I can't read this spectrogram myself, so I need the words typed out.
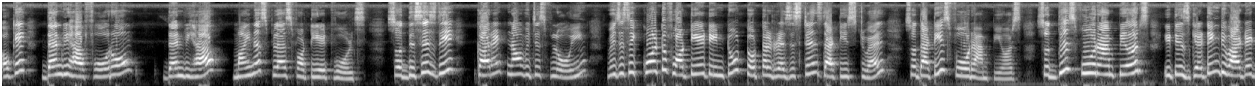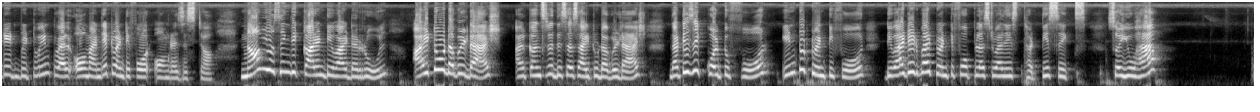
okay? Then we have 4 ohm. Then we have minus plus 48 volts. So this is the current now which is flowing which is equal to 48 into total resistance that is 12 so that is 4 amperes. So this 4 amperes it is getting divided in between 12 ohm and the 24 ohm resistor. Now using the current divider rule i2 double dash I'll consider this as I2 double dash that is equal to 4 into 24 divided by 24 plus 12 is 36. So you have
